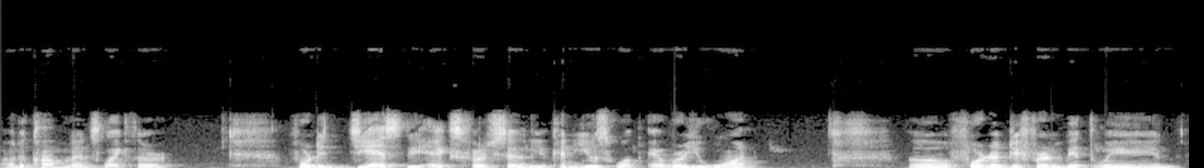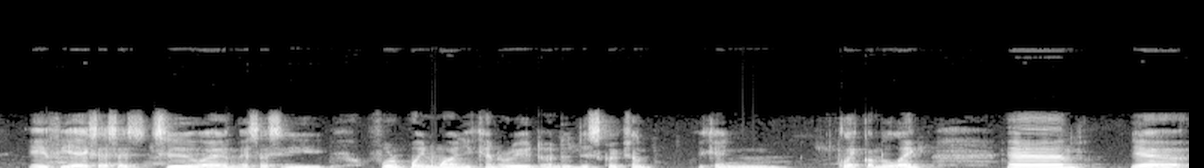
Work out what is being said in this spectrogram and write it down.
on the component selector for the GSDX version you can use whatever you want. Uh, for the difference between AVX SSE2 and SSE 4.1 you can read on the description. You can click on the link. And yeah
